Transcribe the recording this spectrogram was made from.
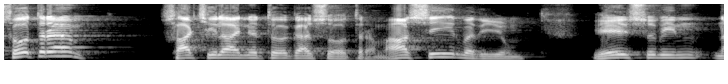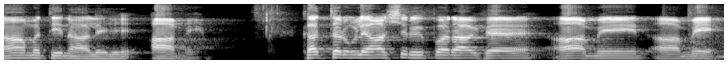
ஸ்தோத்திரம். சாட்சியிலா நிறுத்துவதற்காக ஸ்தோத்திரம். ஆசீர்வதியும் இயேசுவின் நாமத்தினாலே. ஆமேன். கத்தர் உங்களை ஆசீர்விப்பாராக. ஆமேன் ஆமேன்.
